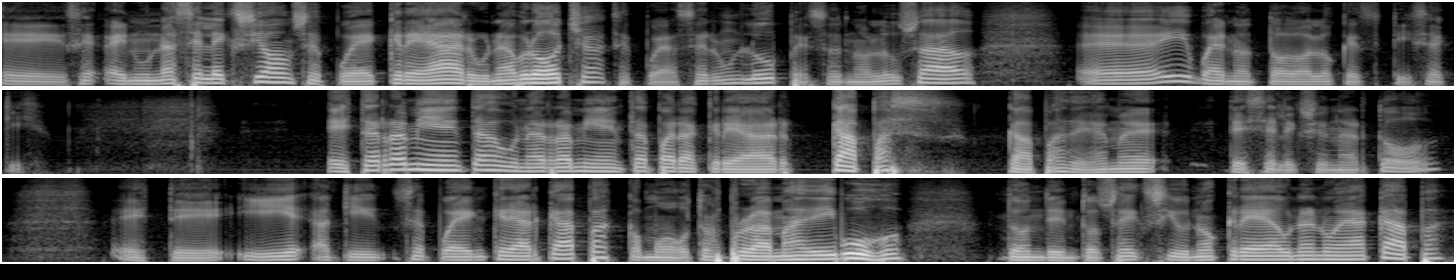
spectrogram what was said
eh, en una selección se puede crear una brocha, se puede hacer un loop, eso no lo he usado. Eh, y bueno, todo lo que dice aquí. Esta herramienta es una herramienta para crear capas. Capas, déjame deseleccionar todo. Este, y aquí se pueden crear capas como otros programas de dibujo, donde entonces si uno crea una nueva capa,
